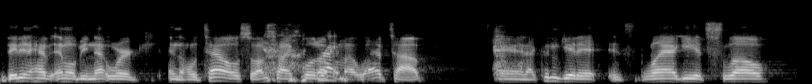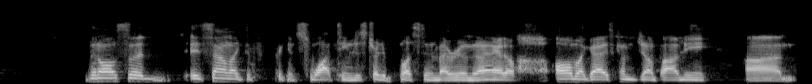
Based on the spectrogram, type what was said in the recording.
they didn't have MLB Network in the hotel, so I'm trying to pull it up on my laptop, and I couldn't get it. It's laggy. It's slow. Then all of a sudden, it sounded like the freaking SWAT team just tried to bust into my room, and I had all my guys come jump on me. Um,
